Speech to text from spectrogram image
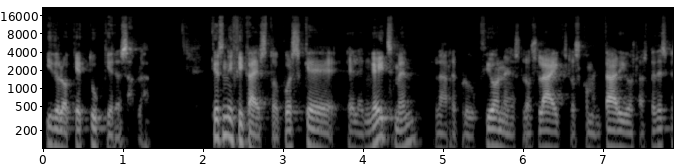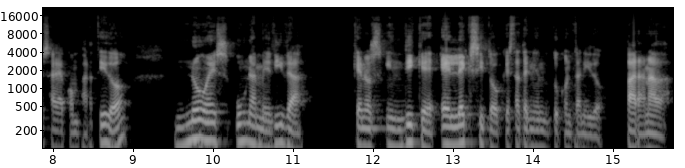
y de lo que tú quieres hablar. ¿Qué significa esto? Pues que el engagement, las reproducciones, los likes, los comentarios, las veces que se haya compartido, no es una medida que nos indique el éxito que está teniendo tu contenido. Para nada.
